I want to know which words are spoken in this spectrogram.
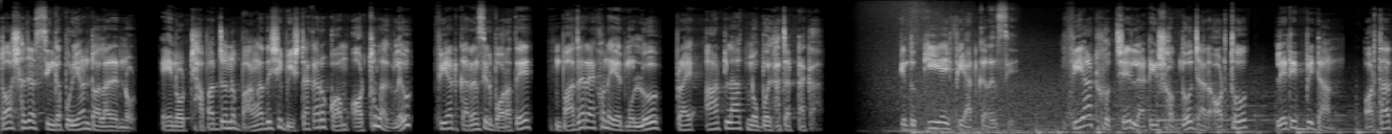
দশ হাজার সিঙ্গাপুরিয়ান ডলারের নোট। এই নোট ছাপার জন্য বাংলাদেশি বিশ টাকারও কম অর্থ লাগলেও ফিয়াট কারেন্সির বরাতে বাজারে এখন এর মূল্য প্রায় আট লাখ নব্বই হাজার টাকা। কিন্তু কি এই ফিয়াট কারেন্সি ফিয়াট হচ্ছে ল্যাটিন শব্দ যার অর্থ লেট ইট বি ডান অর্থাৎ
